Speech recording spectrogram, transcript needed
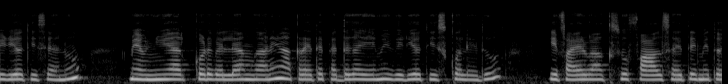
వీడియో తీశాను. మేము న్యూయార్క్ కూడా వెళ్ళాము కానీ అక్కడైతే పెద్దగా ఏమీ వీడియో తీసుకోలేదు. ఈ ఫైర్ వాక్స్ ఫాల్స్ అయితే మీతో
